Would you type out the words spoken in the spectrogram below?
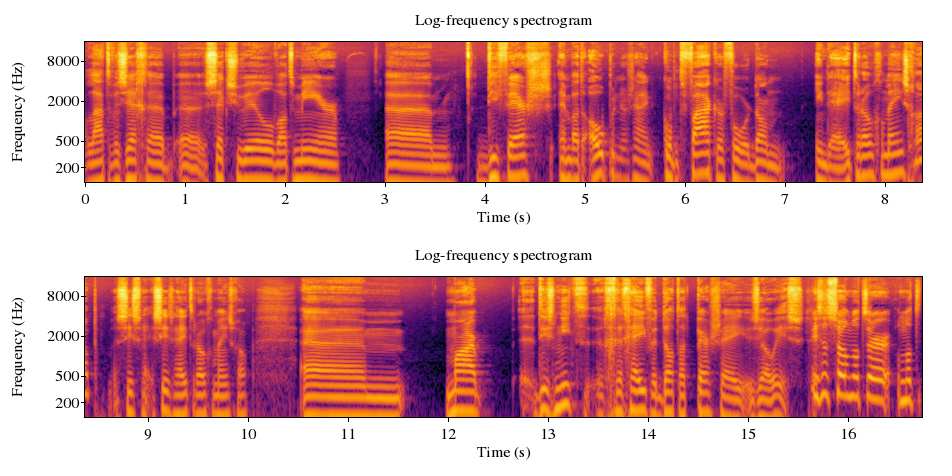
laten we zeggen eh, seksueel wat meer ehm, divers en wat opener zijn, komt vaker voor dan in de hetero-gemeenschap, cis- cis-hetero-gemeenschap. Ehm, maar het is niet gegeven dat dat per se zo is. Is dat zo omdat er omdat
